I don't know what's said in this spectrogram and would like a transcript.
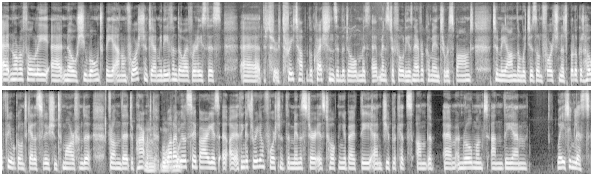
Uh, Norma Foley, uh, no, she won't be. And unfortunately, I mean, even though I've raised this uh, th- three topical questions in the Dáil, uh, Minister Foley has never come in to respond to me on them, which is unfortunate. But look, at hopefully we're going to get a solution tomorrow from the from the department. Well, but what, I will say, Barry, is uh, I think it's really unfortunate the minister is talking about the um, duplicates on the um, enrolment and the. Um, waiting lists.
